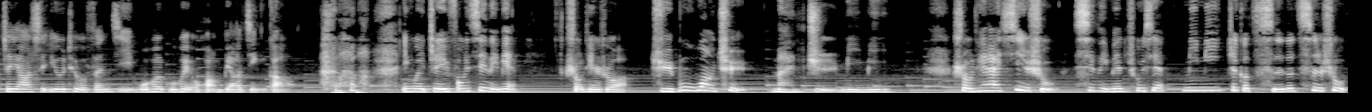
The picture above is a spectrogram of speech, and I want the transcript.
这要是 YouTube 分级，我会不会有黄标警告？因为这一封信里面，守田说：“举目望去，满纸咪咪。”守田还细数，信里面出现“咪咪”这个词的次数，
